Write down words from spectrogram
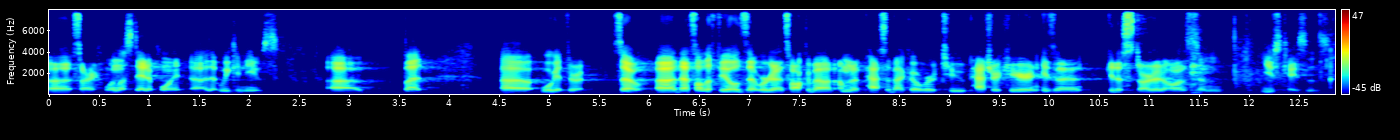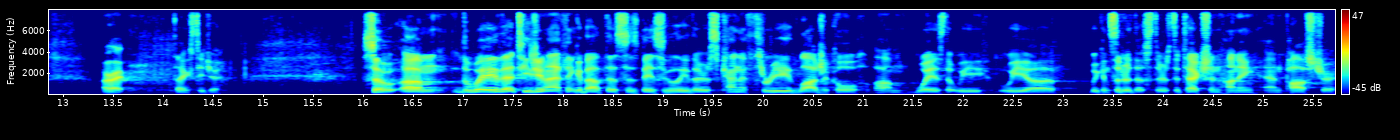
uh, sorry, one less data point uh, that we can use. Uh, but uh, we'll get through it. So uh, that's all the fields that we're going to talk about. I'm going to pass it back over to Patrick here, and he's going to get us started on some use cases. All right. Thanks, TJ. So um, the way that TJ and I think about this is basically there's kind of three logical um, ways that we, we, we consider this. There's detection, hunting, and posture.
